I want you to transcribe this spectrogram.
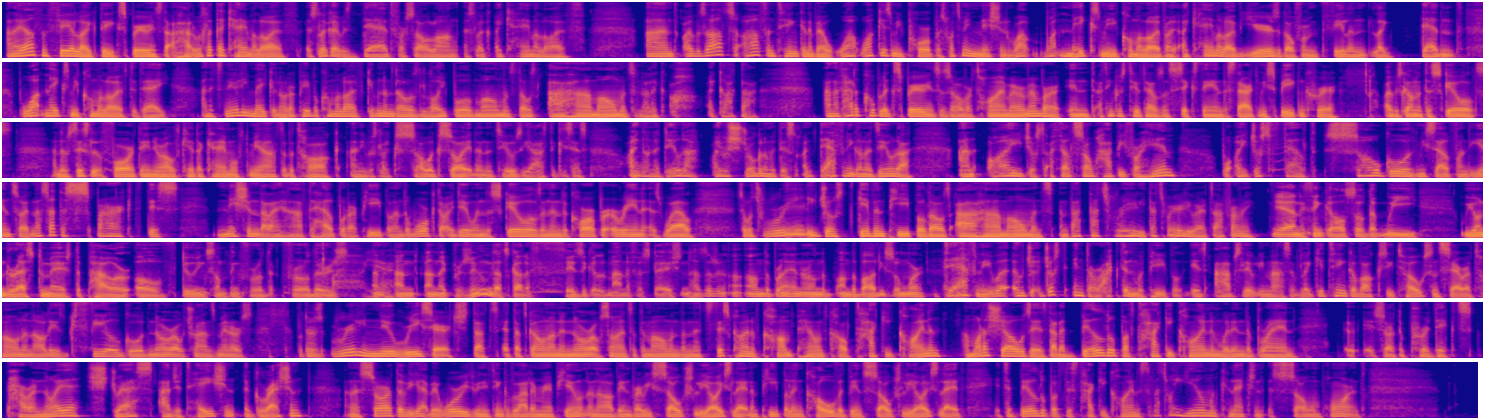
And I often feel like the experience that I had was like I came alive. It's like I was dead for so long. It's like I came alive. And I was also often thinking about what what gives me purpose, what's my mission, what what makes me come alive. I, I came alive years ago from feeling like deadened. But what makes me come alive today? And it's nearly making other people come alive, giving them those light bulb moments, those aha moments, and they're like, oh, I got that. And I've had a couple of experiences over time. I remember in, I think it was 2016, the start of my speaking career, I was going into schools and there was this little 14 year old kid that came up to me after the talk and he was like so excited and enthusiastic. He says, I'm going to do that. I was struggling with this. I'm definitely going to do that. And I just, I felt so happy for him but I just felt so good myself on the inside. And that sort of sparked this mission that I have to help other people and the work that I do in the schools and in the corporate arena as well. So it's really just giving people those aha moments. And that that's really that's really where it's at for me. Yeah, and I think also that we we underestimate the power of doing something for other, for others, oh, yeah. and, and, and I presume that's got a physical manifestation. Has it on the brain or on the on the body somewhere? Definitely. Well, oh, just interacting with people is absolutely massive. Like you think of oxytocin, serotonin, all these feel good neurotransmitters, but there's really new research that's that's going on in neuroscience at the moment, and it's this kind of compound called tachykinin. And what it shows is that a buildup of tachykinin within the brain Uh, it sort of predicts paranoia, stress, agitation, aggression. And it's sort of, you get a bit worried when you think of Vladimir Putin and all being very socially isolated and people in COVID being socially isolated. It's a build-up of this tachykinin. So that's why human connection is so important.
